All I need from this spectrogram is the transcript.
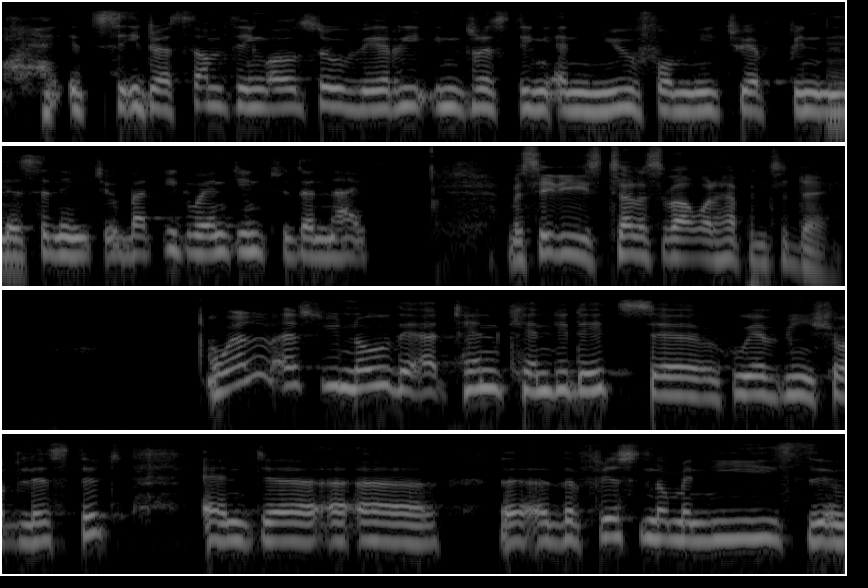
it's it was something also very interesting and new for me to have been listening to. But it went into the night. Mercedes, tell us about what happened today. Well, as you know, there are 10 candidates uh, who have been shortlisted, and uh, uh, uh, the first nominees, uh,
